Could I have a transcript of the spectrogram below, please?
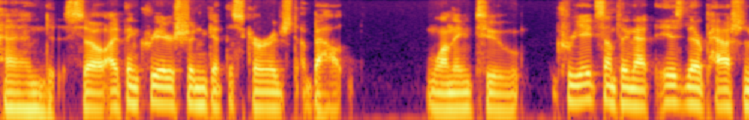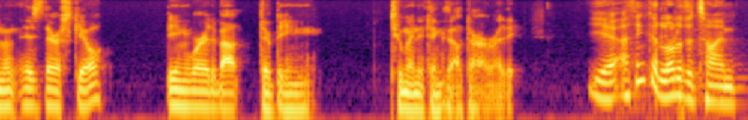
And so I think creators shouldn't get discouraged about wanting to create something that is their passion and is their skill, being worried about there being too many things out there already. Yeah, I think a lot of the time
